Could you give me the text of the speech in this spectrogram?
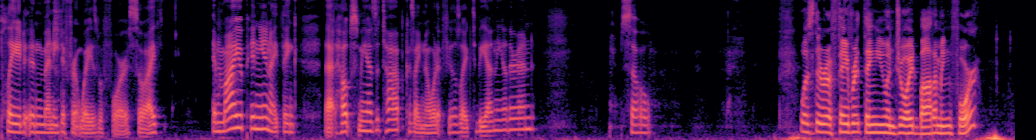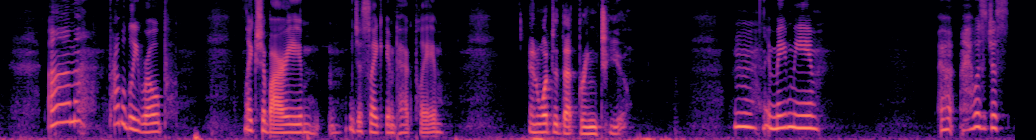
played in many different ways before. So I, in my opinion, I think that helps me as a top because I know what it feels like to be on the other end. So, was there a favorite thing you enjoyed bottoming for? Um, probably rope, like shibari, just like impact play. And what did that bring to you? Mm, it made me. Uh, I was just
